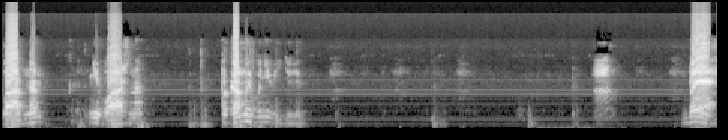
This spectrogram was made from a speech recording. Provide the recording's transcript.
Ладно, неважно. Пока мы его не видели. Б.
